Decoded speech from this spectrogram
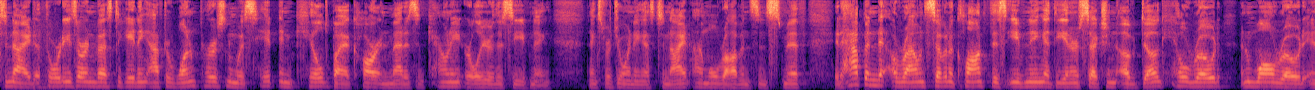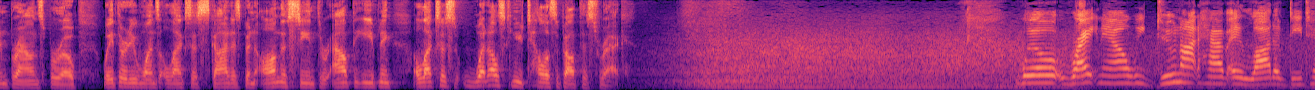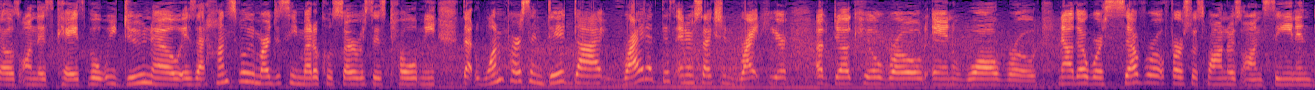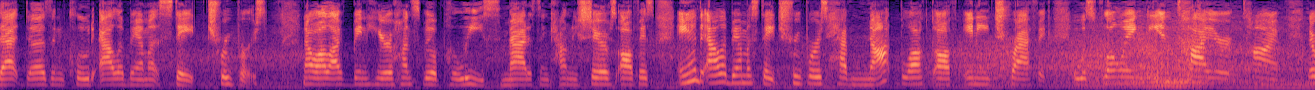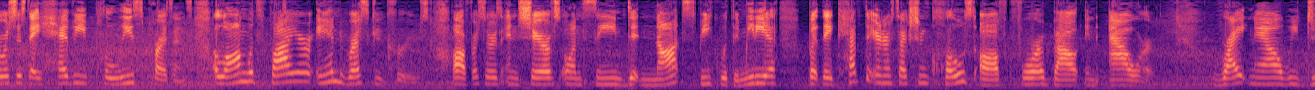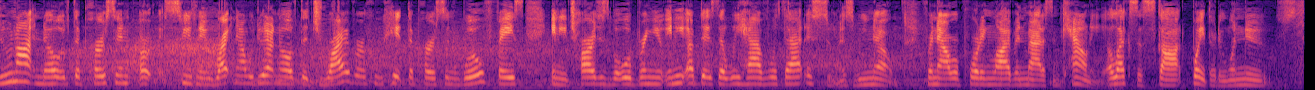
Tonight, authorities are investigating after one person was hit and killed by a car in Madison County earlier this evening. Thanks for joining us tonight. I'm Will Robinson Smith. It happened around 7 o'clock this evening at the intersection of Dug Hill Road and Wall Road in Brownsboro. WAAY 31's Alexis Scott has been on the scene throughout the evening. Alexis, what else can you tell us about this wreck? Well, right now we do not have a lot of details on this case, but we do know is that Huntsville Emergency Medical Services told me that one person did die right at this intersection right here of Dug Hill Road and Wall Road. Now, there were several first responders on scene, and that does include Alabama State Troopers. Now, while I've been here, Huntsville Police, Madison County Sheriff's Office, and Alabama State Troopers have not blocked off any traffic. It was flowing the entire time. There was just a heavy police presence, along with fire and rescue crews. Officers and sheriffs on scene did not speak with the media, but they kept the intersection closed off for about an hour. Right now, we do not know if the person, or excuse me, right now we do not know if the driver who hit the person will face any charges, but we'll bring you any updates that we have with that as soon as we know. For now, reporting live in Madison County, Alexis Scott, WAAY 31 News.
